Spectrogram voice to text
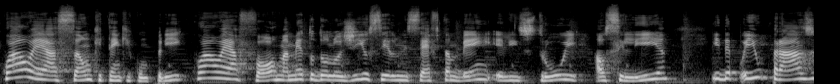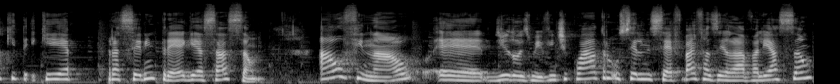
qual é a ação que tem que cumprir, qual é a forma, a metodologia, o selo Unicef também ele instrui, auxilia, e, depois, e o prazo que, que é para ser entregue essa ação. Ao final é, de 2024, o selo Unicef vai fazer a avaliação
